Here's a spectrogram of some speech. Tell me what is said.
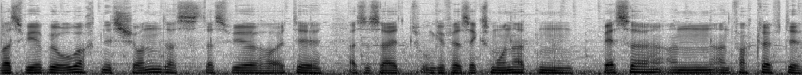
was wir beobachten, ist schon, dass, dass wir heute, also seit ungefähr sechs Monaten, besser an, an Fachkräfte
